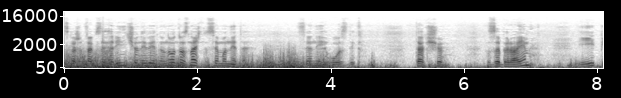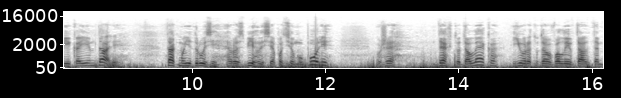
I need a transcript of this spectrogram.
Скажімо так, взагалі нічого не видно. Ну, однозначно це монета. Це не гвоздик. Так що забираємо і пікаємо далі. Так, мої друзі, розбіглися по цьому полі. Вже дехто далеко. Юра туди ввалив, там, там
